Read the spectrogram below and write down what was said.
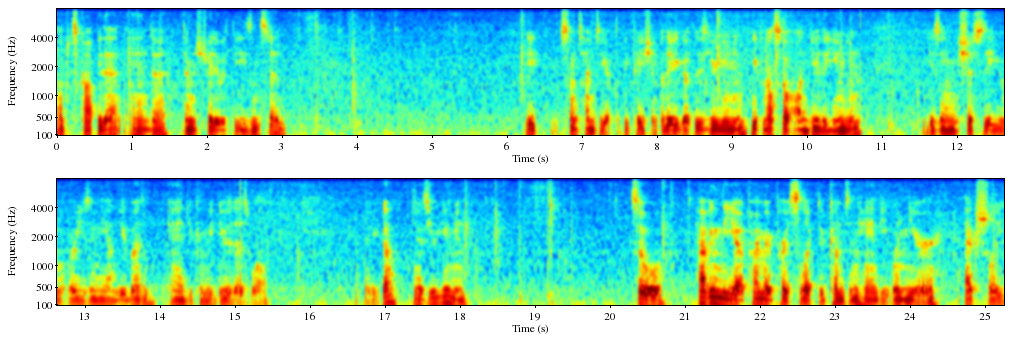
I'll just copy that and uh, demonstrate it with these instead. You, sometimes you have to be patient, but there you go, this is your union. You can also undo the union using Shift Z or using the undo button, and you can redo it as well. There you go, there's your union. So, having the uh, primary part selected comes in handy when you're actually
